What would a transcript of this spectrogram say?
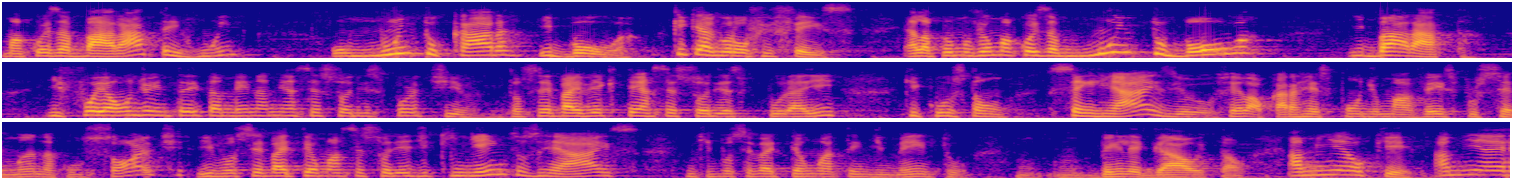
Uma coisa barata e ruim, ou muito cara e boa. O que, que a Growth fez? Ela promoveu uma coisa muito boa e barata. E foi aonde eu entrei também na minha assessoria esportiva. Então você vai ver que tem assessorias por aí que custam 100 reais e sei lá, o cara responde uma vez por semana com sorte. E você vai ter uma assessoria de 500 reais em que você vai ter um atendimento bem legal e tal. A minha é o quê? A minha é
